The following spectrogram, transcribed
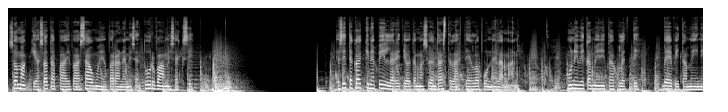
somakkia sata päivää saumojen paranemisen turvaamiseksi ja sitten kaikki ne pillerit, joita mä syön tästä lähtien lopun elämääni. Monivitamiinitabletti, B-vitamiini,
